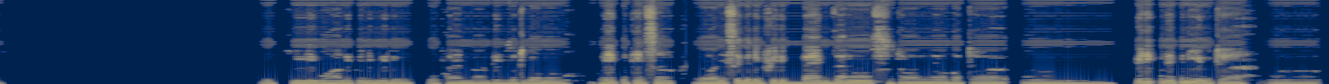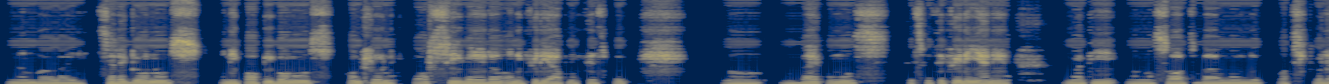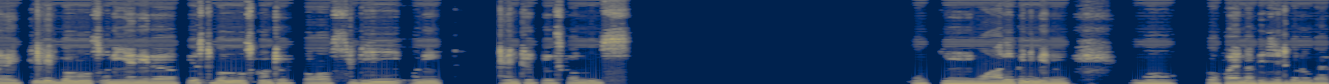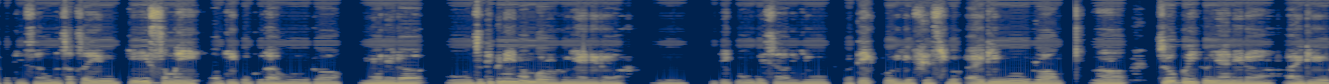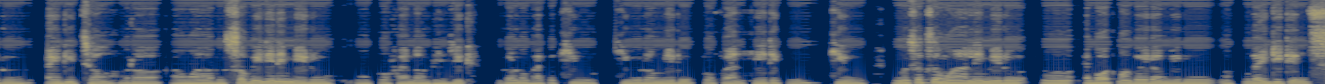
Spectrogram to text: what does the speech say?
ओके उहाँले पनि मेरो प्रोफाइलमा भिजिट गर्नु भएको थिएछ। र यसै गरी फेरि ब्याक जानुहोस् र यहाँबाट फेरि कुनै पनि एउटा नम्बरलाई सेलेक्ट गर्नुहोस्। अनि कपी गर्नुहोस् कन्ट्रोल प्लस सी गरेर अनि फेरि आफ्नो फेसबुक ब्याक हुनुहोस्। त्यसपछि फेरि यहाँनिर माथि सर्च बारमा यो पछिकोलाई क्लिक गर्नुहोस् अनि यहाँनिर पेस्ट गर्नुहोस् कन्ट्रोल प्लस भी अनि एन्टर प्रेस गर्नुहोस्। ओके उहाँले पनि मेरो प्रोफाइलमा भिजिट गर्नुभएको थिएछ। हुनसक्छ यो केही समय अघिको कुरा हो र यहाँनिर जति पनि नम्बरहरू यहाँनिर देख्नुहुँदैछ यो प्रत्येकको यो फेसबुक आइडी हो र जो कोहीको यहाँनिर आइडीहरू आइडी छ र उहाँहरू सबैले नै मेरो प्रोफाइलमा भिजिट गर्नुभएको थियो थियो र मेरो प्रोफाइल हेरेको थियो। हुनसक्छ उहाँले मेरो एबाउटमा गएर मेरो पुरै डिटेल्स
